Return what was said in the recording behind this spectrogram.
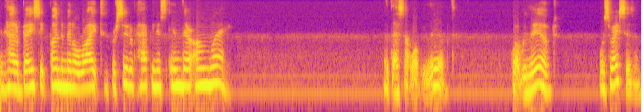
and had a basic fundamental right to the pursuit of happiness in their own way. But that's not what we lived. What we lived was racism.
